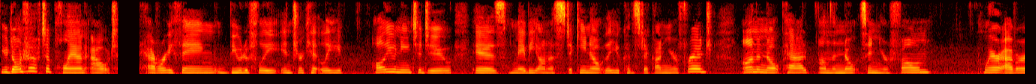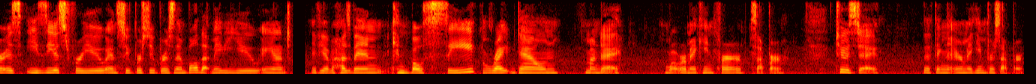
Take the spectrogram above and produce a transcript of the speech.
you don't have to plan out everything beautifully, intricately. All you need to do is maybe on a sticky note that you can stick on your fridge, on a notepad, on the notes in your phone, wherever is easiest for you and super, super simple that maybe you and if you have a husband can both see, write down Monday what we're making for supper. Tuesday, the thing that you're making for supper.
